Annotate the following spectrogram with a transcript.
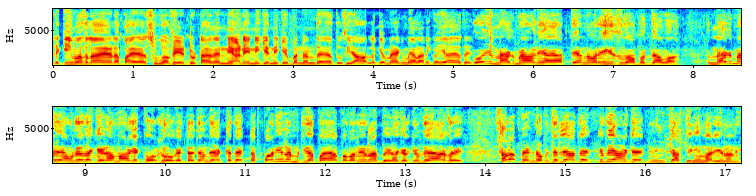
ਤੇ ਕੀ ਮਸਲਾ ਹੈ ਜਿਹੜਾ ਪਾਇਆ ਸੂਆ ਫੇਰ ਟੁੱਟਾ ਇਹਦੇ ਨਿਆਣੇ ਨਿੱਕੇ ਨਿੱਕੇ ਬੰਨਣ ਦੇ ਤੁਸੀਂ ਆਪ ਲੱਗੇ ਮਹਿਕਮੇ ਵਾਲਾ ਨਹੀਂ ਕੋਈ ਆਇਆ ਤੇ ਕੋਈ ਮਹਿਕਮੇ ਵਾਲਾ ਨਹੀਂ ਆਇਆ। ਤਿੰਨ ਵਾਰੀ ਹੀ ਸੁਬਾ ਵੱਧਾ ਵਾ। ਤੇ ਮਹਿਕਮੇ ਵਾਲੇ ਆਉਂਦੇ ਤਾਂ ਗੇੜਾ ਮਾਰ ਕੇ ਕੋਲ ਖਲੋ ਕੇ ਚਲ ਜਾਂਦੇ ਆ। ਕਦੇ ਟੱਪਾ ਨਹੀਂ ਉਹਨਾਂ ਮਿੱਟੀ ਦਾ ਪਾਇਆ ਪਤਾ ਨਹੀਂ ਉਹਨਾਂ ਬੇੜਾ ਕਰਕੇ ਤੇ ਆਇਆ ਖਰੇ ਸਾਰਾ ਪਿੰਡ ਡੁੱਬ ਚੱਲਿਆ ਤੇ ਕਿਤੇ ਆਣ ਕੇ ਝਾਤੀ ਨਹੀਂ ਮਾਰੀ ਉਹਨਾਂ ਨੇ।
